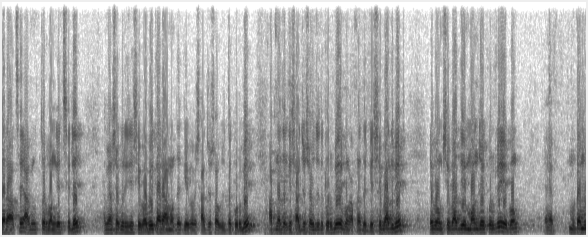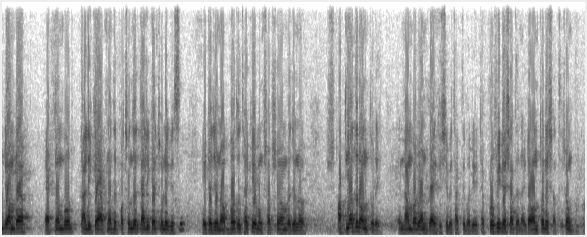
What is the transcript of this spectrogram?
যারা আছে, আমি উত্তরবঙ্গের ছেলে, আমি আশা করি যে সেভাবেই তারা আমাদেরকে এভাবে সাহায্য সহযোগিতা করবে, আপনাদেরকে সাহায্য সহযোগিতা করবে এবং আপনাদেরকে সেবা দিবে এবং সেবা দিয়ে মন জয় করবে এবং মোটামুটি আমরা এক নম্বর তালিকায় আপনাদের পছন্দের তালিকায় চলে গেছে। এটা যেন অব্যাহত থাকে এবং সবসময় আমরা যেন আপনাদের অন্তরে নাম্বার ওয়ান ব্যাংক হিসেবে থাকতে পারি। এটা প্রফিটের সাথে না, এটা অন্তরের সাথে সম্পর্ক।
